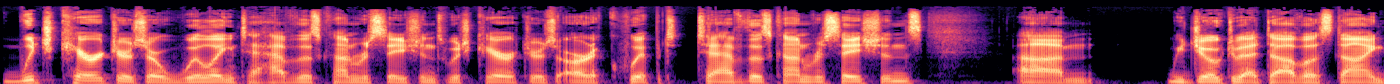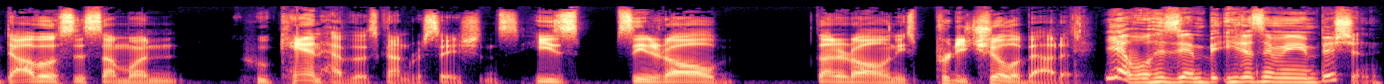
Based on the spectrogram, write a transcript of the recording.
which characters are willing to have those conversations? Which characters are equipped to have those conversations? Um, we joked about Davos dying. Davos is someone who can have those conversations. He's seen it all, done it all, and he's pretty chill about it. Yeah, well, his amb- he doesn't have any ambition.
